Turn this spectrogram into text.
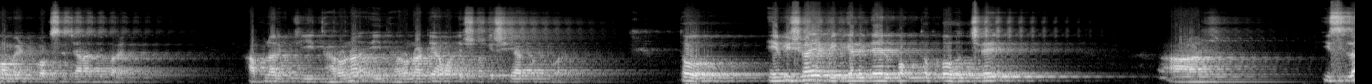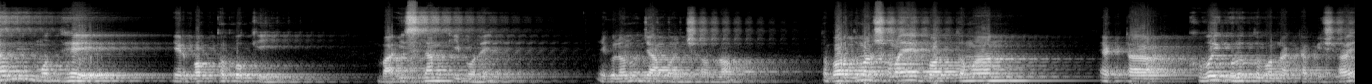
কমেন্ট বক্সে জানাতে পারেন। আপনার কি ধারণা? এই ধারণাটি আমাদের সঙ্গে শেয়ার করতে পারেন। তো এ বিষয়ে বিজ্ঞানীদের বক্তব্য হচ্ছে, আর ইসলামের মধ্যে এর বক্তব্য কি? বা ইসলাম কি বলে? এগুলো জানব ইনশাল্লাহ তো বর্তমান সময়ে বর্তমান একটা খুবই গুরুত্বপূর্ণ একটা বিষয়,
